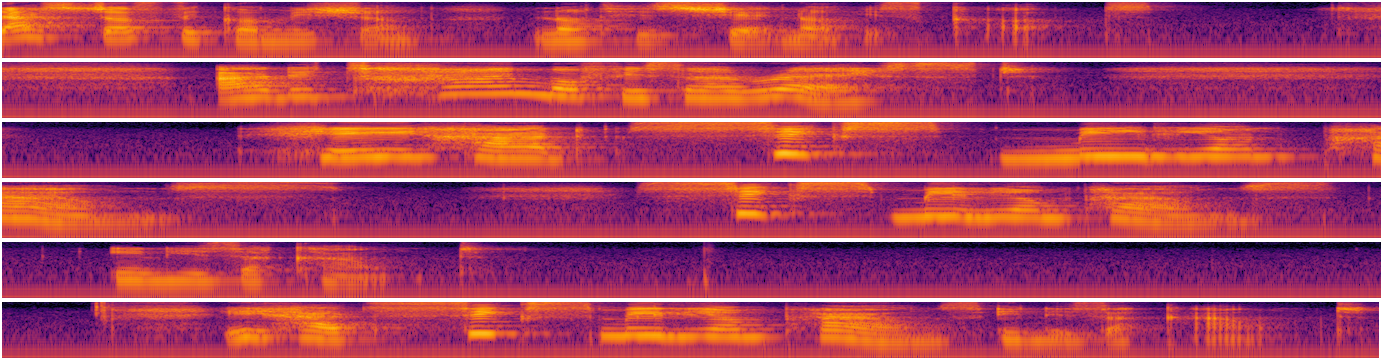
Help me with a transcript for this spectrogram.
That's just the commission, not his share, not his cut. At the time of his arrest, he had six million pounds, six million pounds in his account. He had six million pounds in his account.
